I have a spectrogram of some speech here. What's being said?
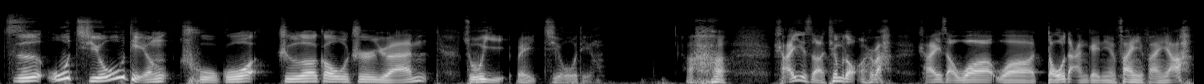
子无九鼎，楚国折钩之源，足以为九鼎。啊，啥意思啊？听不懂是吧？啥意思啊？我我斗胆给您翻译翻译啊。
